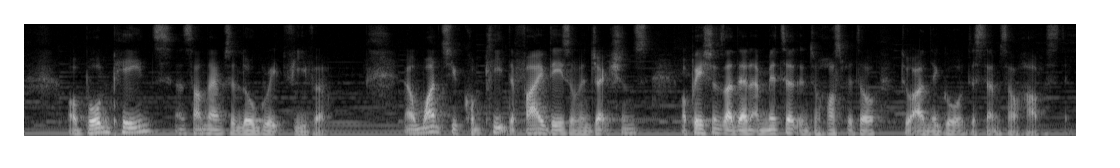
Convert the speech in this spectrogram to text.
or bone pains, and sometimes a low-grade fever. And once you complete the five days of injections, our patients are then admitted into hospital to undergo the stem cell harvesting.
